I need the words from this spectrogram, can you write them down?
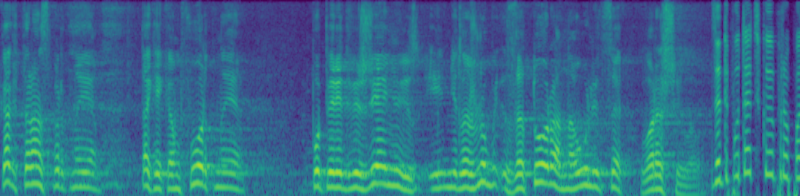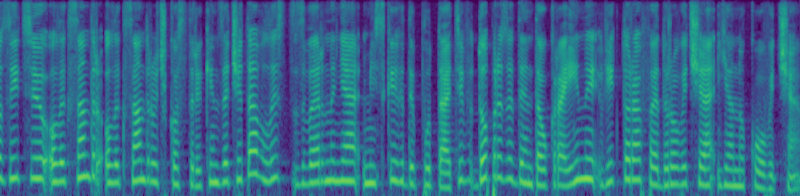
как транспортные, так и комфортные по передвижению, и не должно быть затора на улице Ворошилова. За депутатською пропозицією Олександр Олександрович Кострикін зачитав лист звернення міських депутатів до президента України Віктора Федоровича Януковича.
